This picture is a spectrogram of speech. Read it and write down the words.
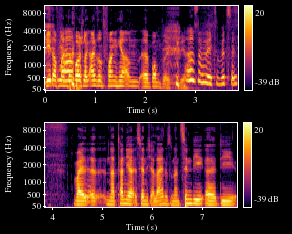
geht auf meinen Vorschlag ein, sonst fangen hier an, äh, Bomben zu explodieren. Das ist echt so witzig. Weil äh, Natanja ist ja nicht alleine, sondern Cindy, äh, die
